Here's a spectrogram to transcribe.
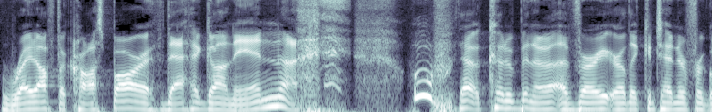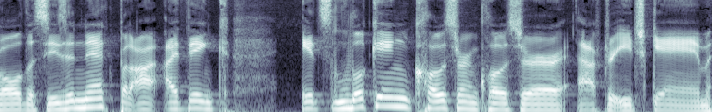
right off the crossbar? If that had gone in, whew, that could have been a, a, very early contender for goal of the season, Nick. But I, I think it's looking closer and closer after each game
